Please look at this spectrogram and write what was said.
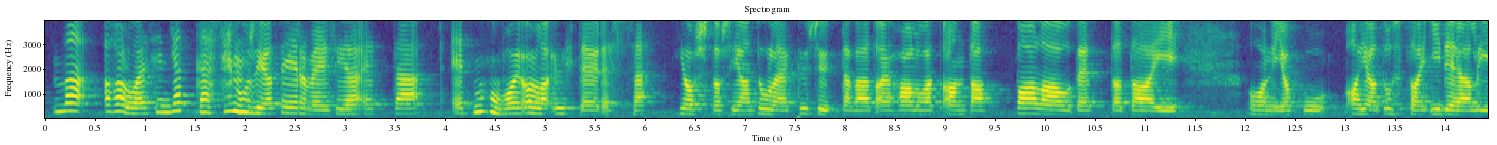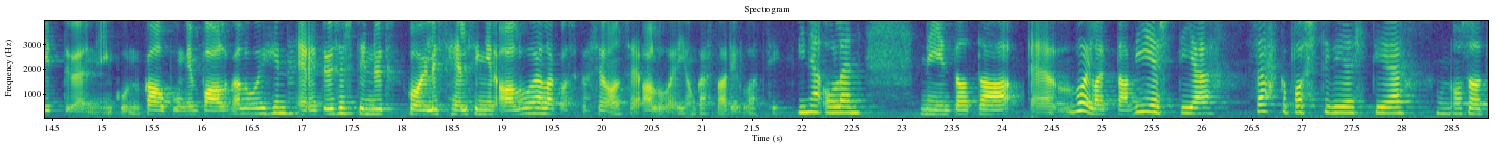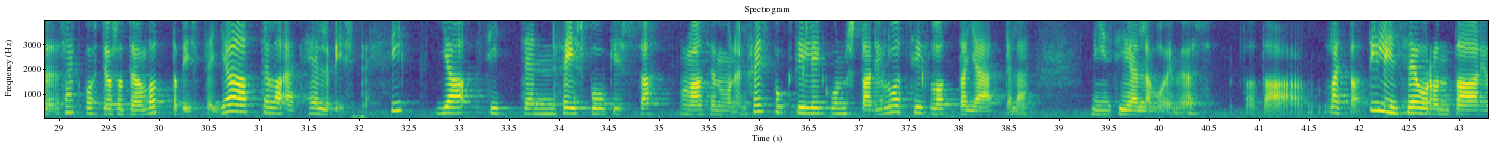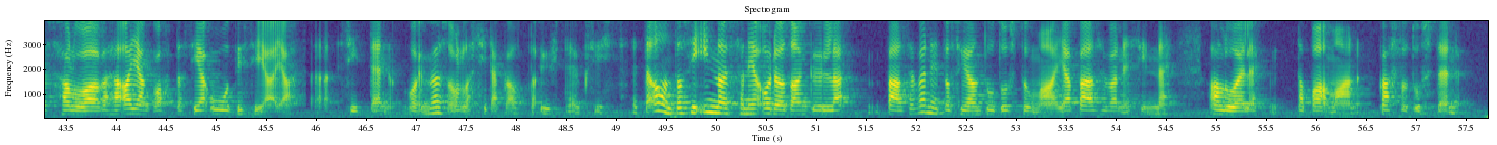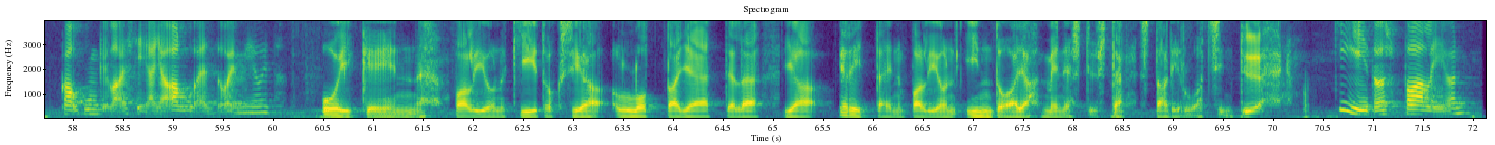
Mä haluaisin jättää semmoisia terveisiä, että, että muuhun voi olla yhteydessä, jos tosiaan tulee kysyttävää tai haluat antaa palautetta tai on joku ajatus tai idea liittyen niin kuin kaupungin palveluihin, erityisesti nyt Koillis-Helsingin alueella, koska se on se alue, jonka stadiluotsi minä olen niin tota, voi laittaa viestiä, sähköpostiviestiä. Mun osoite, sähköpostiosoite on lotta.jaattela.hel.fi. Ja sitten Facebookissa, mulla on semmoinen Facebook-tili kuin Stadiluotsi Lotta Jäättelä, niin siellä voi myös tota, laittaa tilin seurantaan, jos haluaa vähän ajankohtaisia uutisia ja ää, sitten voi myös olla sitä kautta yhteyksissä. Että on tosi innoissani ja odotan kyllä pääseväni tosiaan tutustumaan ja pääseväni sinne alueelle tapaamaan kasvatusten kaupunkilaisia ja alueen toimijoita. Oikein paljon kiitoksia Lotta Jäättelä ja erittäin paljon intoa ja menestystä Stadiluotsin työhön. Kiitos paljon.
